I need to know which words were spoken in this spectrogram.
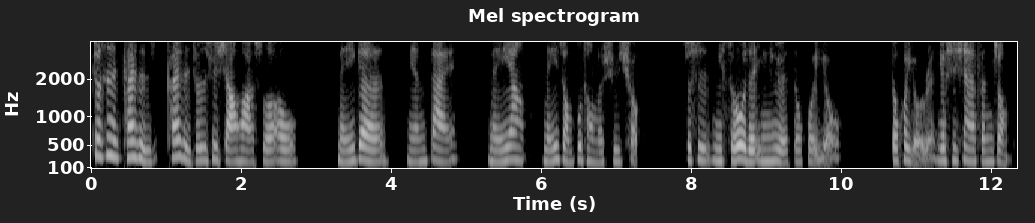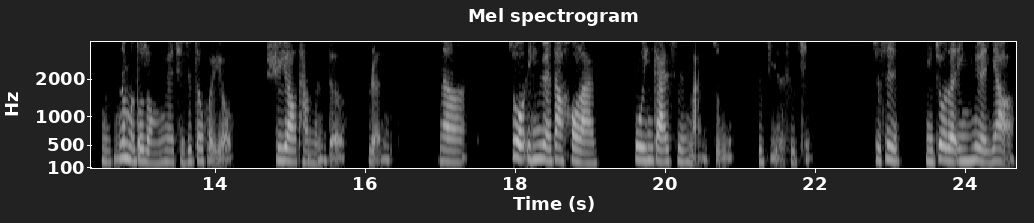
就是开始开始就是去消化说，哦，每一个年代，每一样每一种不同的需求，就是你所有的音乐都会有，都会有人，尤其现在分众，嗯，那么多种音乐，其实都会有需要他们的人。那做音乐到后来，不应该是满足自己的事情，就是。你做的音乐要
